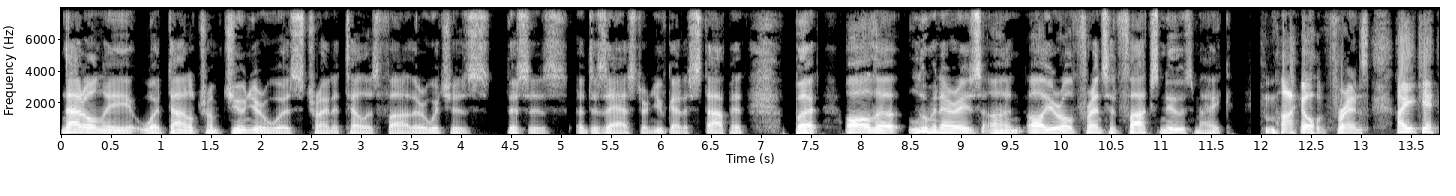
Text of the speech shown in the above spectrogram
not only what Donald Trump Jr. was trying to tell his father, which is this is a disaster and you've got to stop it, but all the luminaries on all your old friends at Fox News, Mike. My old friends, I can't.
